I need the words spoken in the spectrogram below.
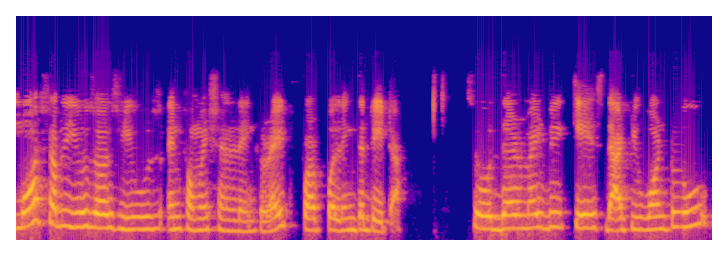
most of the users use information link, right, for pulling the data. So there might be case that you want to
